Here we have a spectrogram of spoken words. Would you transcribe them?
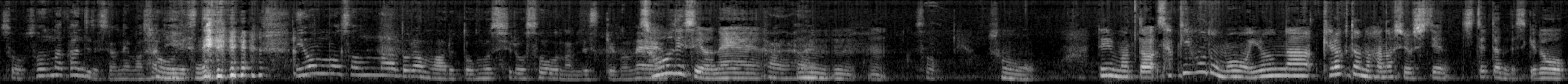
そうそんな感じですよねまさそうにですね。日本もそんなドラマあると面白そうなんですけどね。そうですよね。はいはい。うんうんうん。そう。そう。でまた先ほどもいろんなキャラクターの話をしてしてたんですけど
